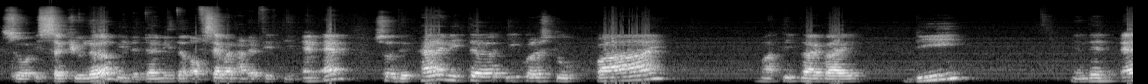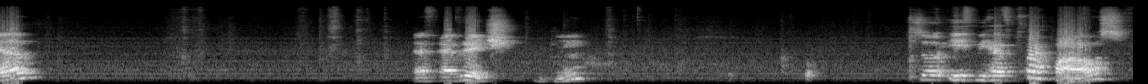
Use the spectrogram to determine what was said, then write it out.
so it's circular with the diameter of 750 mm. So the perimeter equals to pi multiplied by D and then L F average. Okay. So if we have 12 piles,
